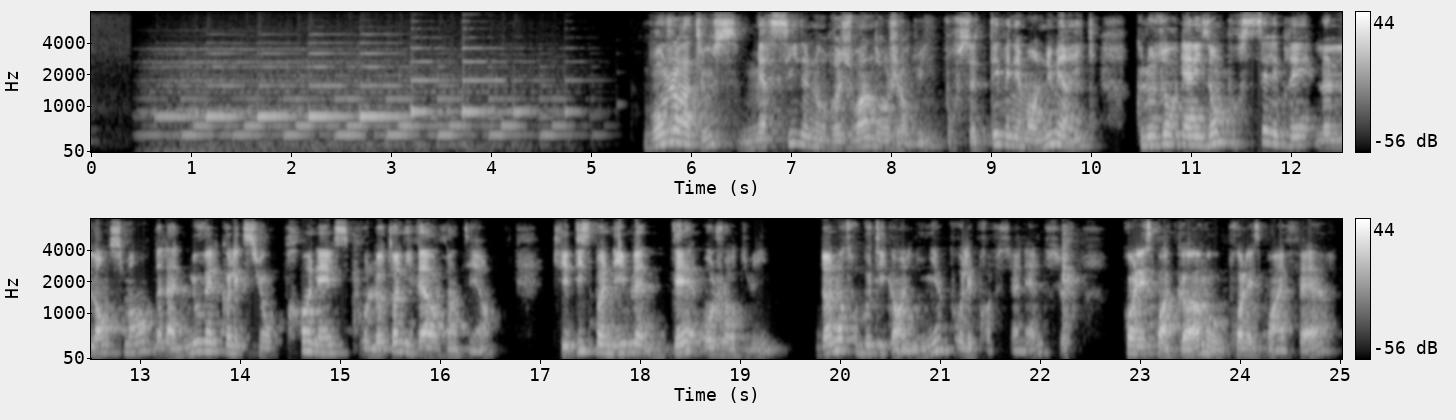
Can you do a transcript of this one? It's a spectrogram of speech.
Bonjour à tous, merci de nous rejoindre aujourd'hui pour cet événement numérique que nous organisons pour célébrer le lancement de la nouvelle collection ProNails pour l'automne-hiver 21 qui est disponible dès aujourd'hui dans notre boutique en ligne pour les professionnels sur pronails.com ou pronails.fr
